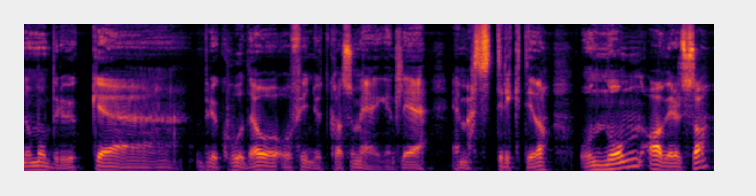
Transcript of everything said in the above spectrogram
du må bruke, bruke, hodet og, og, finne ut hva som egentlig er mest riktig. da. Og noen avgjørelser,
